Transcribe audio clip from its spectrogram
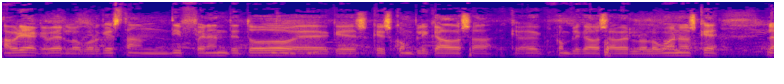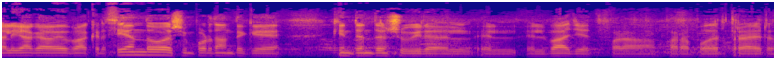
habría que verlo, porque es tan diferente todo eh, que, es, que es complicado, sa- que es complicado saberlo. Lo bueno es que la liga cada vez va creciendo, es importante que, que intenten subir el, el- el budget para, para poder traer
